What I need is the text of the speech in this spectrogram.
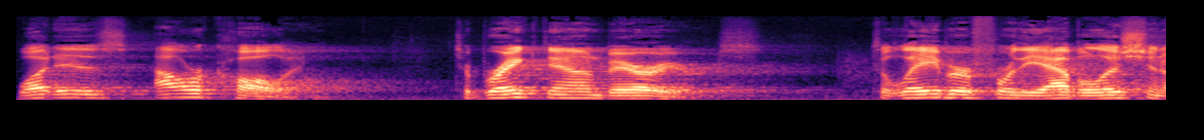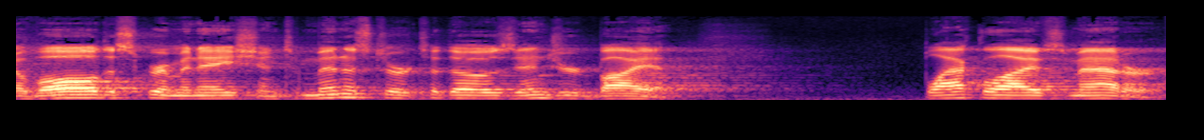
what is our calling? To break down barriers, to labor for the abolition of all discrimination, to minister to those injured by it. Black Lives Matter,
